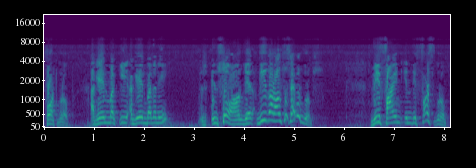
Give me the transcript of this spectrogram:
fourth group. Again Makki, again Madani, and so on. There, these are also seven groups we find in the first group,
